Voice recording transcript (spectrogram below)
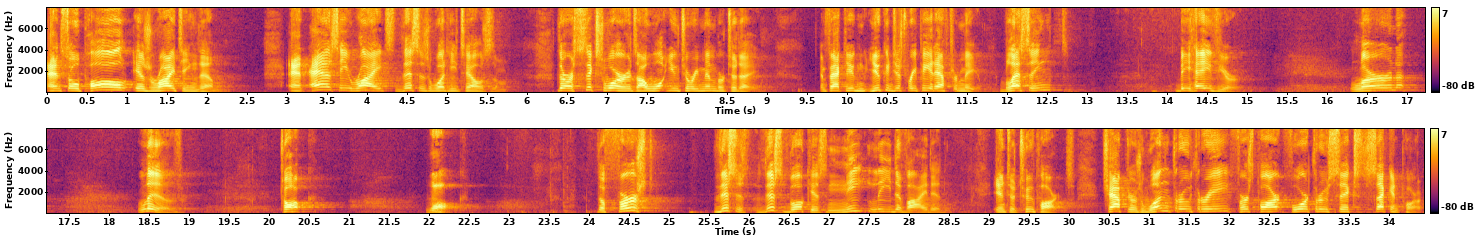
And so Paul is writing them. And as he writes, this is what he tells them. There are six words I want you to remember today. In fact, you can, you can just repeat after me blessings, behavior, learn, live, talk, walk. The first, this, is, this book is neatly divided into two parts. Chapters 1 through 3, first part, 4 through 6, second part.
